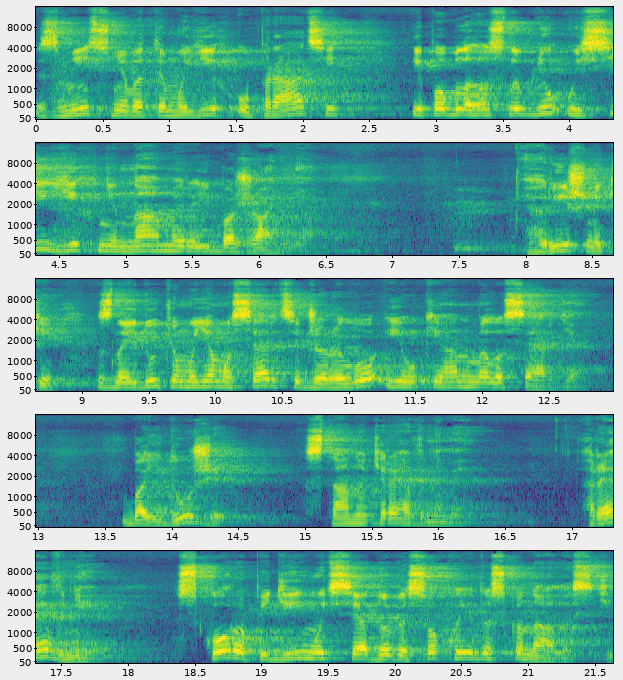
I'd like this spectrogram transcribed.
Зміцнюватиму їх у праці і поблагословлю усі їхні наміри і бажання. Грішники знайдуть у моєму серці джерело і океан милосердя, байдужі стануть ревними. Ревні скоро підіймуться до високої досконалості.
